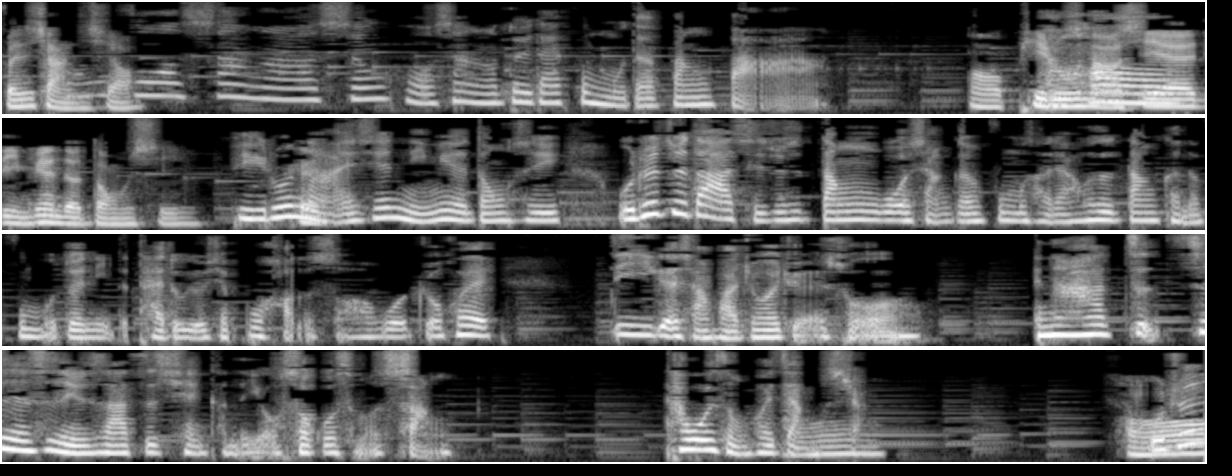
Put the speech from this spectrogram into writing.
分享一下。工作上啊，生活上啊，对待父母的方法啊。哦，譬如哪些里面的东西？譬如哪一些里面的东西？我觉得最大的其实就是，当我想跟父母吵架，或是当可能父母对你的态度有些不好的时候，我就会第一个想法就会觉得说，哎，那他这这件事情是他之前可能有受过什么伤？他为什么会这样想？我觉得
